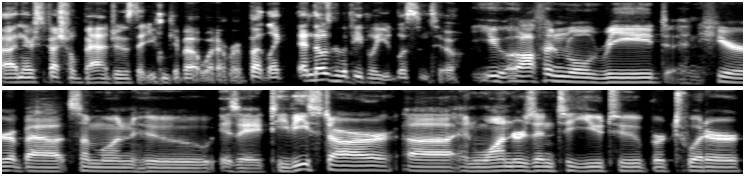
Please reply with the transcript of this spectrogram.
uh, and there's special badges that you can give out, whatever. But like, and those are the people you'd listen to. You often will read and hear about someone who is a TV star uh, and wanders into YouTube or Twitter.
